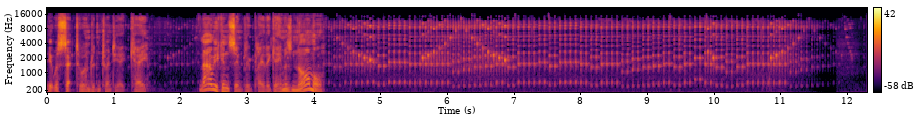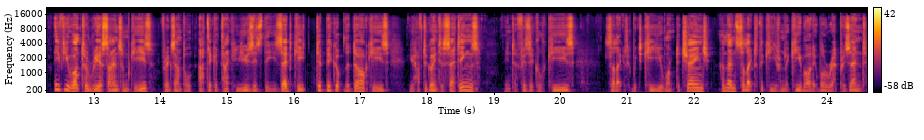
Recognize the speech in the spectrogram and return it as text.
it was set to 128k. Now you can simply play the game as normal. If you want to reassign some keys, for example Attic Attack uses the Z key to pick up the door keys, you have to go into Settings, into Physical Keys, select which key you want to change, and then select the key from the keyboard it will represent.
